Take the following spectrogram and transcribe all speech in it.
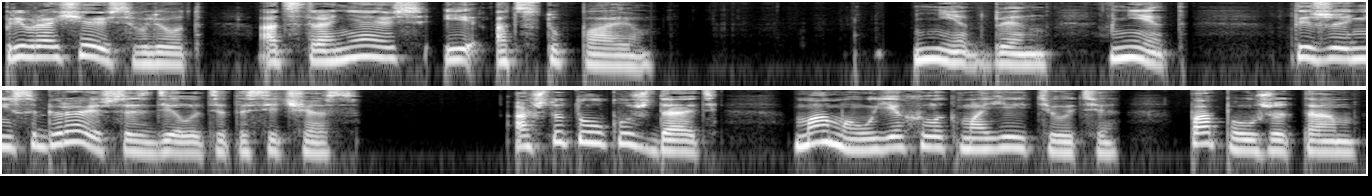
превращаюсь в лед, отстраняюсь и отступаю. «Нет, Бен, нет, ты же не собираешься сделать это сейчас?» «А что толку ждать? Мама уехала к моей тете. Папа уже там.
